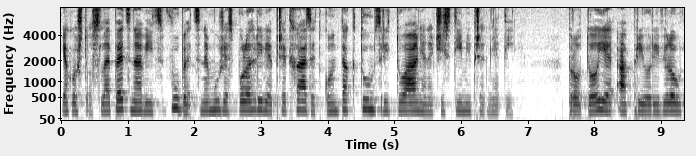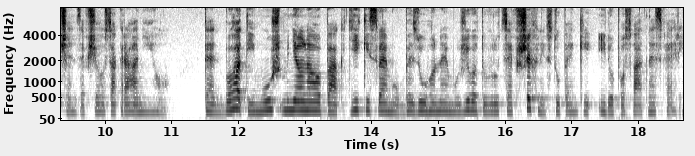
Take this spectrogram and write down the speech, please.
Jakožto slepec navíc vůbec nemůže spolehlivě předcházet kontaktům s rituálně nečistými předměty. Proto je a priori vyloučen ze všeho sakrálního. Ten bohatý muž měl naopak díky svému bezúhonnému životu v ruce všechny vstupenky i do posvátné sféry.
